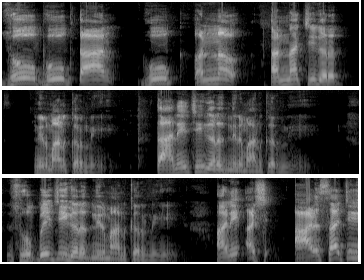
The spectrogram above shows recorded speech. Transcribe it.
झोप भूक ताण भूक अन्न अन्नाची गरज निर्माण करणे ताण्याची गरज निर्माण करणे झोपेची गरज निर्माण करणे आणि अश आळसाची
